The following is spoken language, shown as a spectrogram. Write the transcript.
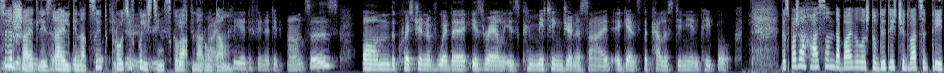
совершает ли Израиль геноцид против палестинского народа on the question of whether Israel is committing genocide against the Palestinian people. Госпожа Хассан добавила, что в 2023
